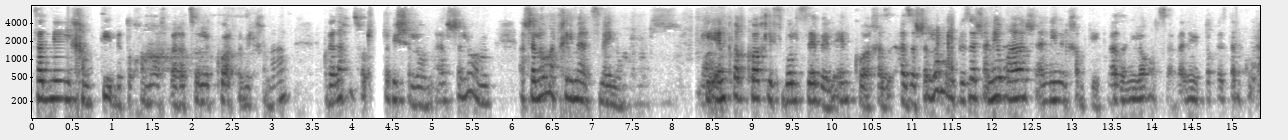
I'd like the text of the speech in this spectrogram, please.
צד מלחמתי בתוך המוח והרצון לכוח במלחמה, ואנחנו צריכות להביא שלום. השלום, השלום מתחיל מעצמנו, כי אין כבר כוח לסבול סבל, אין כוח. אז, אז השלום הוא בזה שאני רואה שאני מלחמתית, ואז אני לא רוצה, ואני תופסת את הנקודה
